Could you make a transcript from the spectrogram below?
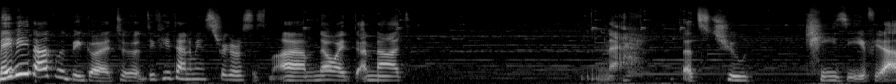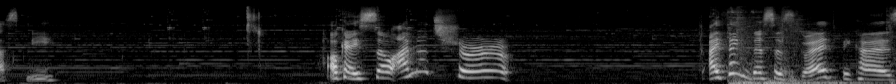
Maybe that would be good to defeat enemies triggers. Um, no, I, I'm not nah, that's too cheesy if you ask me. Okay, so I'm not sure. I think this is good because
